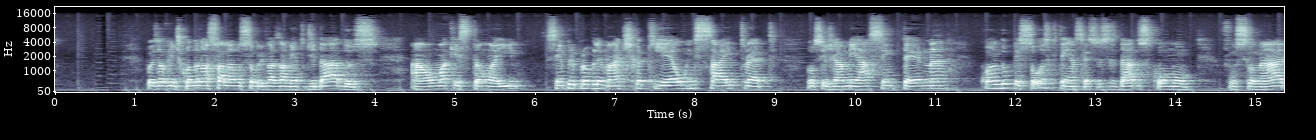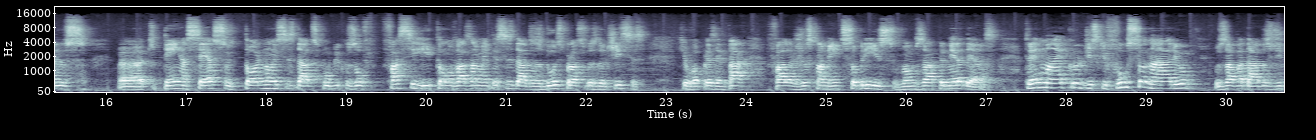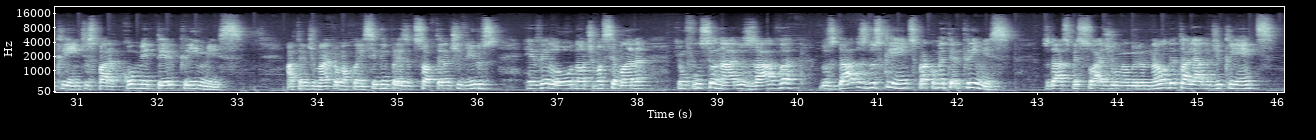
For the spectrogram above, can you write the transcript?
Pois, ouvinte, quando nós falamos sobre vazamento de dados, há uma questão aí sempre problemática que é o inside threat, ou seja, a ameaça interna quando pessoas que têm acesso a esses dados, como funcionários uh, que têm acesso, tornam esses dados públicos ou facilitam o vazamento desses dados. As duas próximas notícias que eu vou apresentar fala justamente sobre isso. Vamos à primeira delas. Trend Micro diz que funcionário usava dados de clientes para cometer crimes. A Trendmicro, uma conhecida empresa de software antivírus, revelou na última semana que um funcionário usava dos dados dos clientes para cometer crimes. Os dados pessoais de um número não detalhado de clientes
